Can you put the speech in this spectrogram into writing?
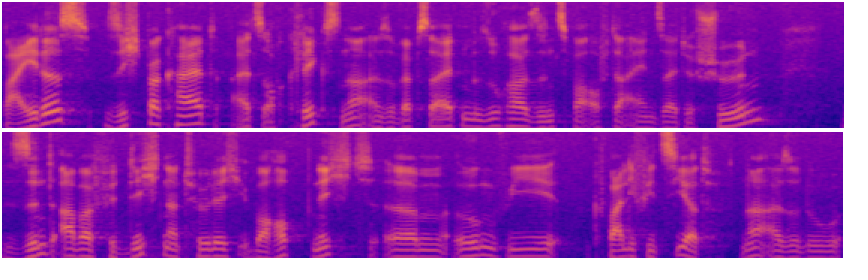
Beides, Sichtbarkeit als auch Klicks, ne? also Webseitenbesucher sind zwar auf der einen Seite schön, sind aber für dich natürlich überhaupt nicht ähm, irgendwie qualifiziert. Ne? Also du,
